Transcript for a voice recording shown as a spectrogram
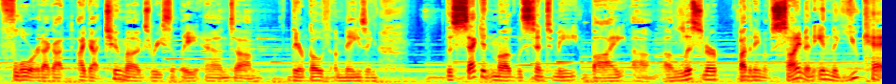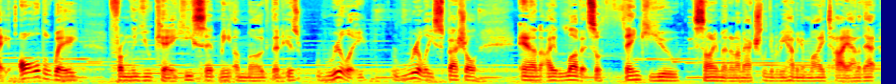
floored. I got I got two mugs recently, and um, they're both amazing. The second mug was sent to me by um, a listener by the name of Simon in the UK, all the way from the UK. He sent me a mug that is really, really special, and I love it. So thank you, Simon. And I'm actually going to be having a Mai Tai out of that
